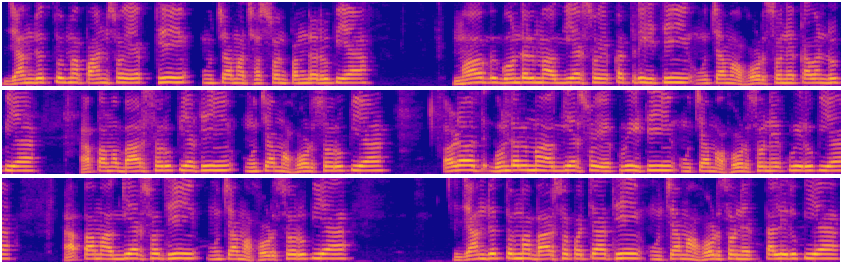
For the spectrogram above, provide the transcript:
જામજોધપુરમાં પાંચસો એકથી ઊંચામાં છસો ને પંદર રૂપિયા, મગ ગોંડલમાં અગિયારસો એકત્રીસથી ઊંચામાં સોળસો ને એકાવન રૂપિયા, હાપામાં બારસો રૂપિયાથી ઊંચામાં સોળસો રૂપિયા અડદ ગોંડલમાં અગિયારસો એકવીસથી ઊંચામાં સોળસો ને એકવીસ રૂપિયા, હાપામાં અગિયારસોથી ઊંચામાં સોળસો રૂપિયા, જામજોધપુરમાં બારસો પચાસથી ઊંચામાં સોળસો ને એકતાલીસ રૂપિયા,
